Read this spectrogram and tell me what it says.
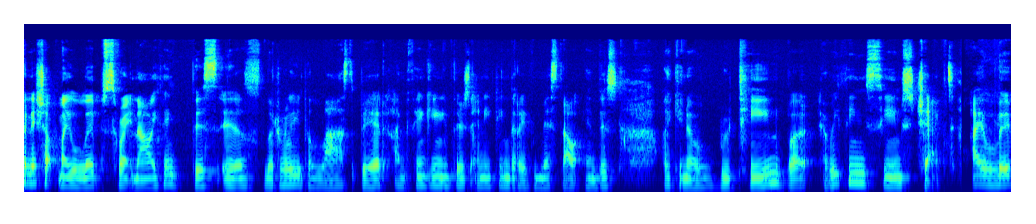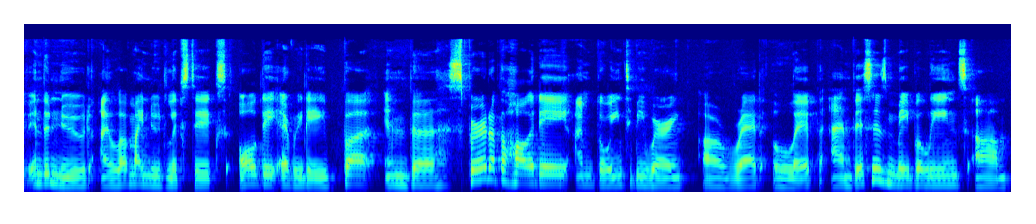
finish up my lips right now. I think this is literally the last bit. I'm thinking if there's anything that I've missed out in this, like, you know, routine, but everything seems checked. I live in the nude. I love my nude lipsticks all day, every day, but in the spirit of the holiday, I'm going to be wearing a red lip, and this is Maybelline's um,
